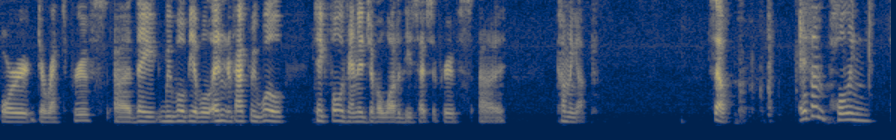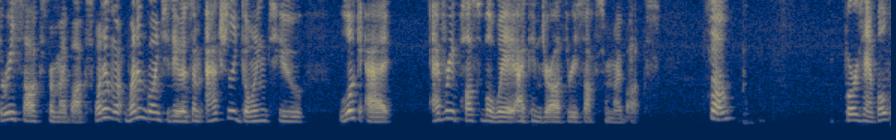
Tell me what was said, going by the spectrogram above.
for direct proofs. Uh, they, we will be able, and in fact, we will take full advantage of a lot of these types of proofs uh, coming up. So if I'm pulling three socks from my box, what, I, what I'm going to do is I'm actually going to look at every possible way I can draw three socks from my box. So, for example,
